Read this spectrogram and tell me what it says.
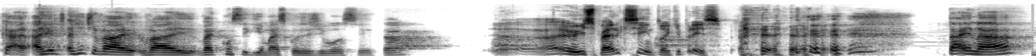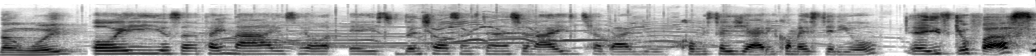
Cara, a gente, a gente vai, vai, vai conseguir mais coisas de você, tá? Eu espero que sim, tô aqui pra isso. Tainá, dá um oi. Oi, eu sou a Tainá, eu sou é, estudante de Relações Internacionais e trabalho como estagiária em comércio exterior. É isso que eu faço.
